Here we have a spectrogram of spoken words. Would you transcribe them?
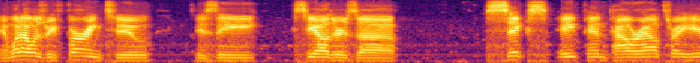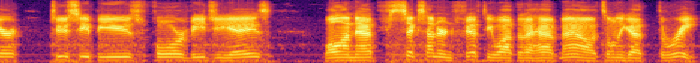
And what I was referring to is the, see how there's uh, six 8 pin power outs right here, two CPUs, four VGAs. While on that 650 watt that I have now, it's only got three.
